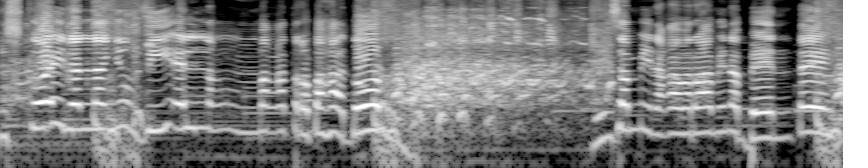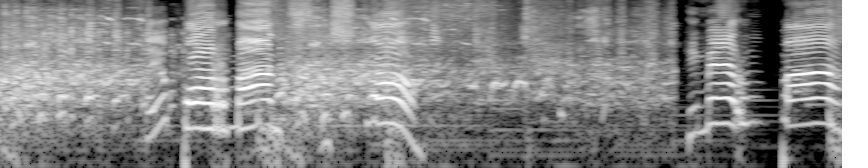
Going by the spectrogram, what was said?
Diyos ko, ilan lang yung VL ng mga trabahador. Minsan pinakamarami na 20. Kayo 4 months. Diyos ko. Hey, meron pa.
